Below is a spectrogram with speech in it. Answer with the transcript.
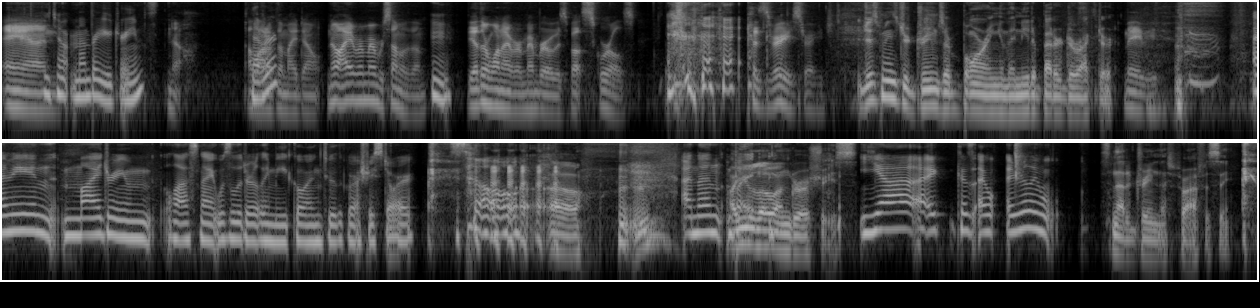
And You don't remember your dreams? no, a lot of them I don't. No, I remember some of them. Mm. The other one I remember was about squirrels. That's very strange. It just means your dreams are boring and they need a better director. Maybe. I mean, my dream last night was literally me going to the grocery store. So, Oh, and then, are but, you low on groceries? yeah, I because I I really, It's not a dream, that's prophecy.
